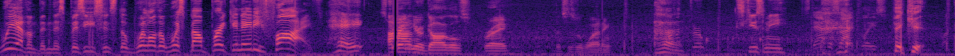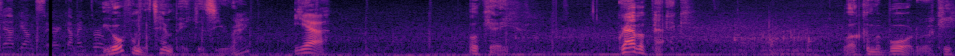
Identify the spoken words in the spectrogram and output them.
We haven't been this busy since the Will o' the Wisp outbreak in 85. Hey, Straighten um, your goggles, Ray. This is a wedding. Coming through. excuse me. Stand aside, please. Hey, kid, Watch out, young sir. Coming through. you're from the temp agency, right? Yeah. Okay. Grab a pack. Welcome aboard, rookie.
